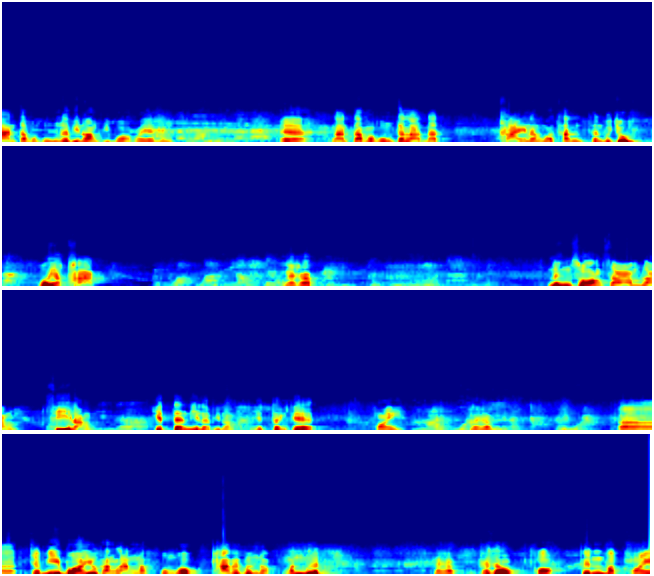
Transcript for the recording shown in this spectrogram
ร้านตำบักหุ่งเด้อพี่น้องที่บอกไว้อันหนึงตะมอหูตลาดเออร้านตำบักหุ่งตลาดนัด ขายน้ำว่าท่านท่านผู้ชมบ่อยากพากไปลวกหัวตำเจ้านะครับหนึ่งสองสามหลังสี่หลังเฮ็ดแต่นี่แหละพี่น้องเฮ็ดแต่งแต่หอยนะครับเอ่อจะมีบ่ออยู่ข้างหลังเนาะผมบ่พาไปเบิ่งดอกมันมืดนะครับเขาเจ้าเพาะเป็นบักหอย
